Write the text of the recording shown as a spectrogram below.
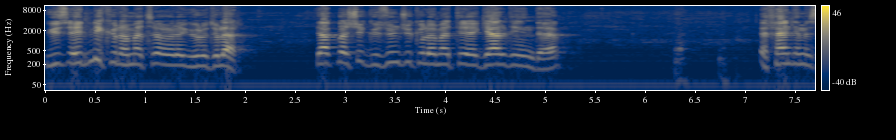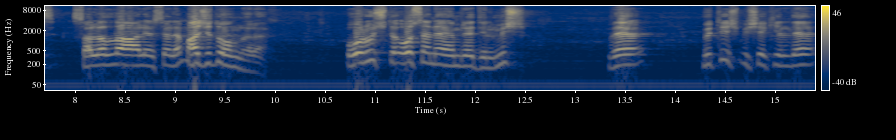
150 kilometre öyle yürüdüler. Yaklaşık 100. kilometreye geldiğinde Efendimiz sallallahu aleyhi ve sellem acıdı onlara. Oruç da o sene emredilmiş ve müthiş bir şekilde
